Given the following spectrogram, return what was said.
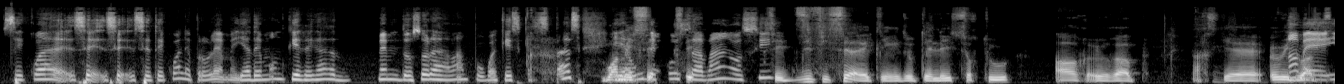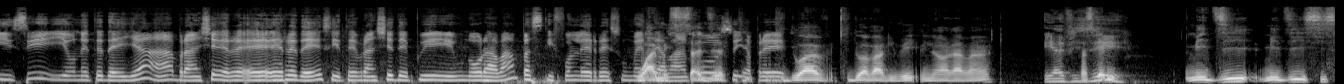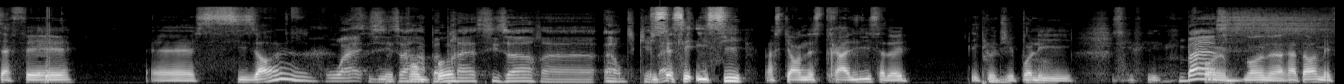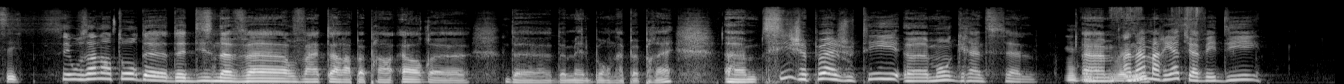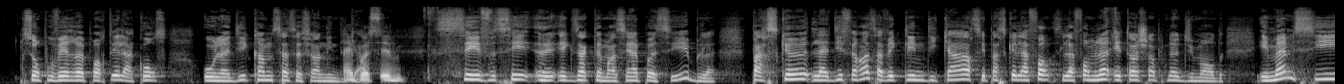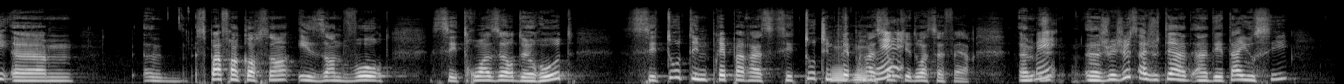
c'est quoi, c'était quoi le problème? Il y a des mondes qui regardent même deux heures avant pour voir qu'est-ce qui se passe. Il y a eu des courses avant aussi. C'est difficile avec les réseaux télé, surtout hors Europe. Parce que eux, ils Non, mais ici, on était déjà hein, branché RDS, ils étaient branchés depuis une heure avant parce qu'ils font les résumés ouais, d'avant-course et après. Qui doivent, qui doivent arriver une heure avant. Et aviser. Midi, midi ici, ça fait euh, 6 heures. Ouais, 6 heures à peu près, 6 heures euh, heure du Québec. Puis ça, c'est ici, parce qu'en Australie, ça doit être... Écoute, j'ai pas les... ben, pas un bon orateur, mais tu sais... C'est aux alentours de, de 19h, 20h à peu près, heure euh, de, de Melbourne à peu près. Euh, si je peux ajouter euh, mon grain de sel. Mhm, Anna Maria, tu avais dit si on pouvait reporter la course au lundi comme ça se fait en IndyCar. Impossible. C'est c'est euh, exactement c'est impossible parce que la différence avec l'IndyCar c'est parce que la la Formule 1 est un championnat du monde et même si euh, euh, Spa-Francorchamps et Zandvoort c'est trois heures de route c'est toute une préparation c'est toute une mhm. préparation qui doit se faire. Euh, Mais... je, je, vais juste ajouter un, un détail aussi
